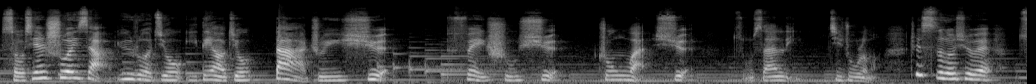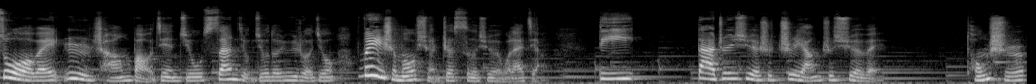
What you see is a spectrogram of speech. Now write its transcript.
首先说一下预热灸，一定要灸大椎穴、肺腧穴中脘穴、足三里，记住了吗？这四个穴位作为日常保健灸、三九灸的预热灸，为什么我选这四个穴位？我来讲。第一，大椎穴是至阳之穴位，同时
